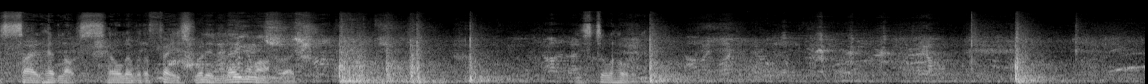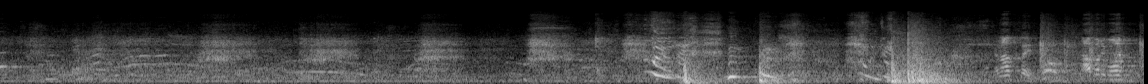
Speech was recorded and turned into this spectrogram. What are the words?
Side headlocks held over the face, really laying him on, Rudge. He's still holding him. And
